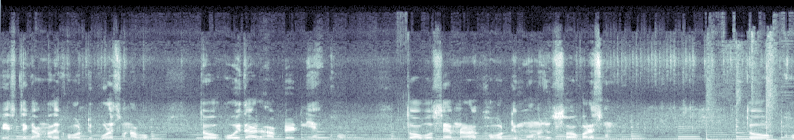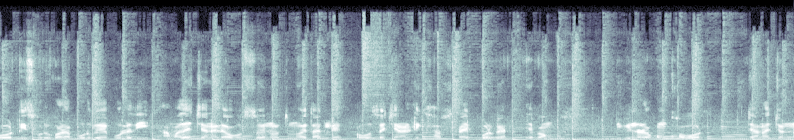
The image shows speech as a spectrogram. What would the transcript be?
পেজ থেকে আপনাদের খবরটি পড়ে শোনাবো। তো ওয়েদার আপডেট নিয়ে খবর। তো অবশ্যই আপনারা খবরটি মনোযোগ সহকারে শুনবেন। তো খবরটি শুরু করার পূর্বে বলে দিই, আমাদের চ্যানেলে অবশ্যই নতুন হয়ে থাকলে অবশ্যই চ্যানেলটিকে সাবস্ক্রাইব করবেন এবং বিভিন্ন রকম খবর জানার জন্য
